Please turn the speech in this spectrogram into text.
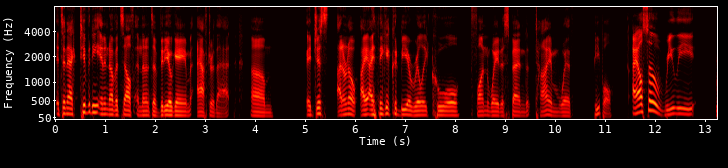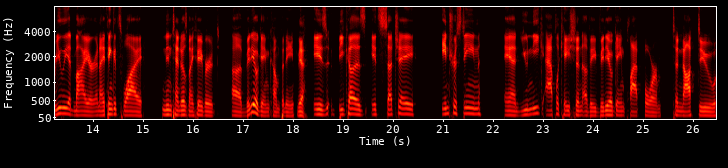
it's an activity in and of itself, and then it's a video game after that. Um, it just I don't know. I I think it could be a really cool, fun way to spend time with people. I also really, really admire, and I think it's why Nintendo's my favorite uh, video game company. Yeah. is because it's such a interesting and unique application of a video game platform to not do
